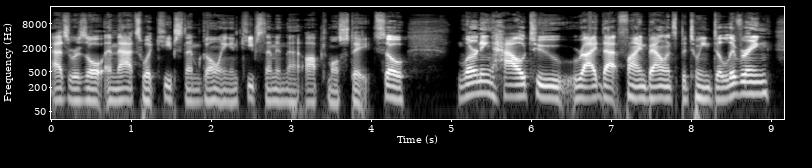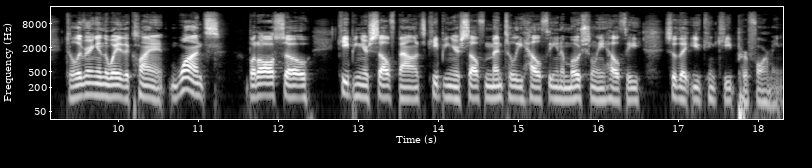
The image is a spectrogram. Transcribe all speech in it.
as a result and that's what keeps them going and keeps them in that optimal state. So learning how to ride that fine balance between delivering delivering in the way the client wants but also keeping yourself balanced keeping yourself mentally healthy and emotionally healthy so that you can keep performing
